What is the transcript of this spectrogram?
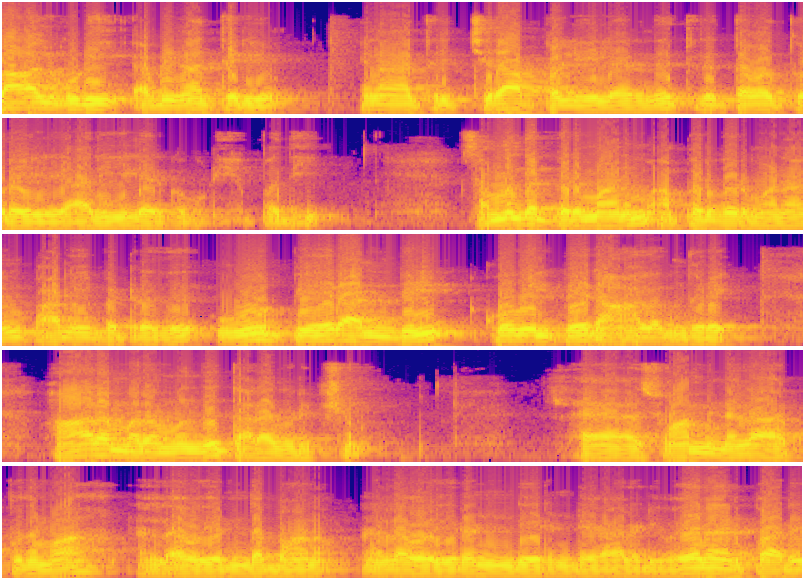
லால்குடி அப்படின்னா தெரியும். ஏன்னா திருச்சிராப்பள்ளியிலிருந்து திருத்தவத்துறை அருகில் இருக்கக்கூடிய பதி. சம்பந்த பெருமானும் அப்பர் பெருமானாலும் பாடல் பெற்றது. ஊர் பேர் அன்பில் கோவில் பேர் ஆலந்துறை. ஆலமரம் வந்து தலவிருட்சம். சுவாமி நல்லா அற்புதமா நல்லா உயர்ந்த பானம் நல்லா ஒரு இரண்டு இரண்டே காலடி உயரம் இருப்பாரு.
